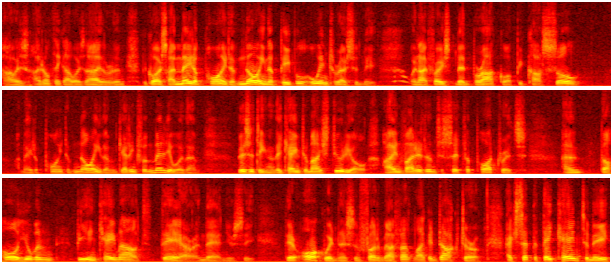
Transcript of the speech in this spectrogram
I was I don't think I was either of them because I made a point of knowing the people who interested me. When I first met Braque or Picasso, I made a point of knowing them, getting familiar with them visiting them. They came to my studio. I invited them to sit for portraits. And the whole human being came out there and then, you see. Their awkwardness in front of me, I felt like a doctor, except that they came to me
